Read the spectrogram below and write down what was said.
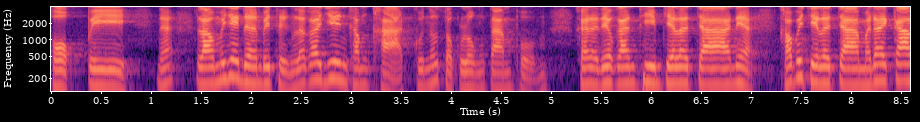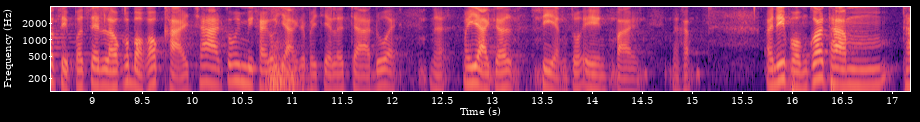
6ปีนะเราไม่ใช่เดินไปถึงแล้วก็ยื่นคำขาดคุณต้องตกลงตามผม ขณะเดียวกันทีมเจรจาเนี่ยเขาไปเจรจามาได้ 90%เราก็บอกเขาขายชาติ ก็ไม่มีใครก็อยากจะไปเจรจาด้วยนะไม่อยากจะเสี่ยงตัวเองไปนะครับ อันนี้ผมก็ทำท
